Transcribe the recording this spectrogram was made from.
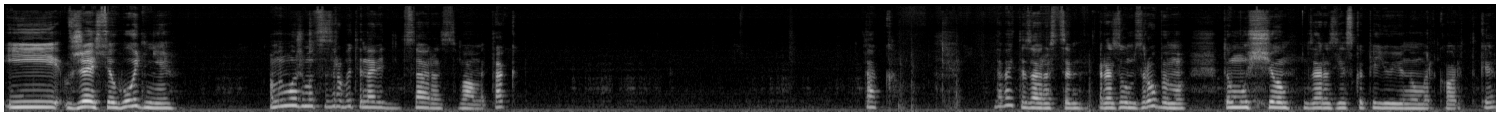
І вже сьогодні, а ми можемо це зробити навіть зараз з вами, так? Так. Давайте зараз це разом зробимо, тому що зараз я скопіюю номер картки.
